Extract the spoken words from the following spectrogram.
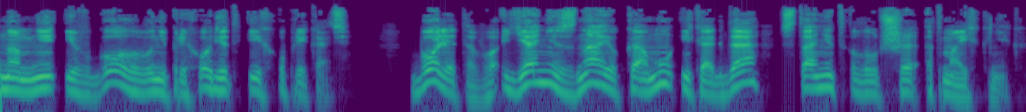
но мне и в голову не приходит их упрекать. Более того, я не знаю, кому и когда станет лучше от моих книг.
